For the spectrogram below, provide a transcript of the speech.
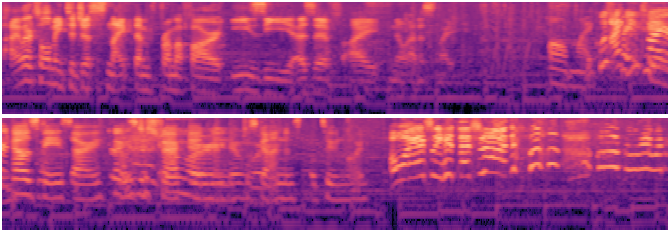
Tyler told me to just snipe them from afar, easy, as if I know how to snipe. Oh my. Who's I painting? fired- That was me, sorry. I was distracted worry, and just worry. gotten in Splatoon mode. Oh, I actually hit that shot! oh, the way I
